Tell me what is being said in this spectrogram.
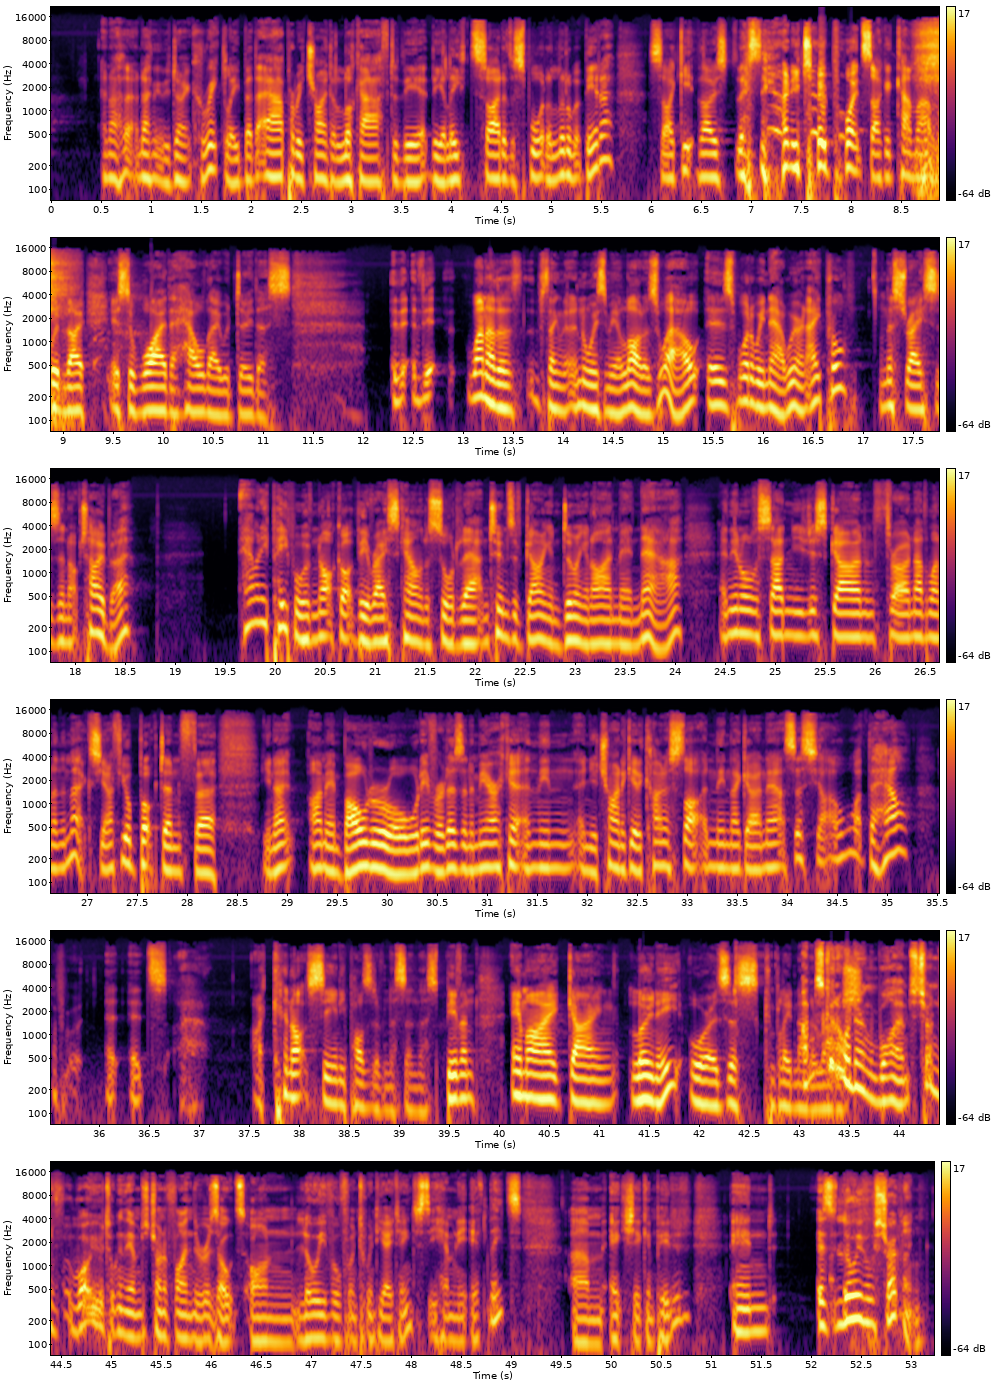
and I, don't think they're doing it correctly, but they are probably trying to look after the the elite side of the sport a little bit better. So I get those. That's the only two points I could come up with though as to why the hell they would do this. The, the, one other thing that annoys me a lot as well is what are we now? We're in April, and this race is in October. How many people have not got their race calendar sorted out in terms of going and doing an Ironman now, and then all of a sudden you just go and throw another one in the mix? You know, if you're booked in for, you know, Ironman Boulder or whatever it is in America, and then and you're trying to get a Kona slot, and then they go announce this, you're like, oh, what the hell? It's I cannot see any positiveness in this. Bevan, am I going loony, or is this complete another I'm just rubbish? kind of wondering why. I'm just trying to, while you were talking there, I'm just trying to find the results on Louisville from 2018 to see how many athletes um, actually competed. And is Louisville struggling?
